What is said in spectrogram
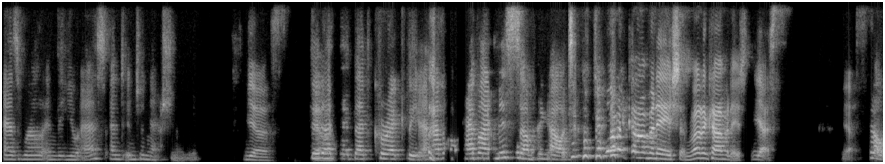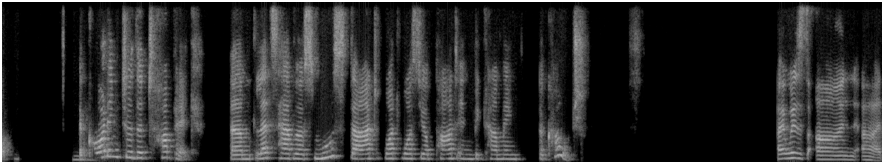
as well in the US and internationally. Yes. Did yeah. I get that correctly? Have, have I missed something out? what a combination. What a combination. Yes. Yes. So, according to the topic, um, let's have a smooth start. What was your part in becoming a coach? I was on uh,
